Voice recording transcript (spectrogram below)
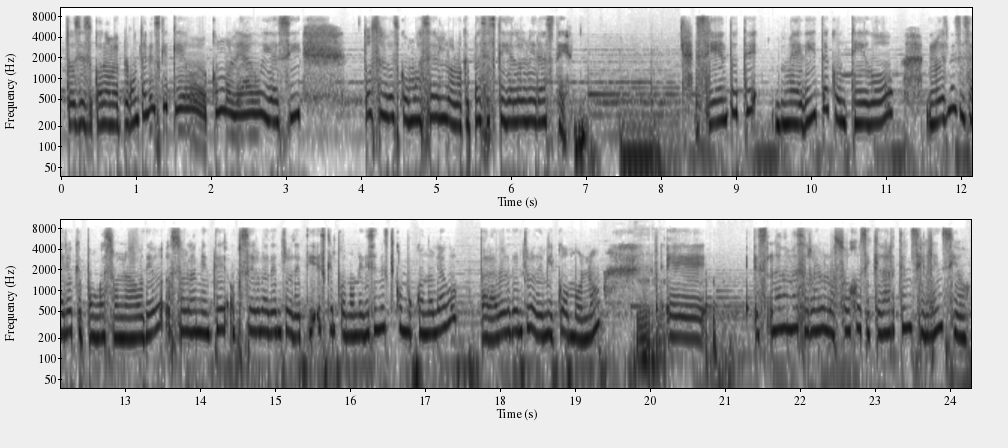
Entonces, cuando me preguntan, es que, ¿qué, ¿cómo le hago? Y así, tú sabes cómo hacerlo, lo que pasa es que ya lo olvidaste. Siéntate, medita contigo, no es necesario que pongas un audio, solamente observa dentro de ti. Es que cuando me dicen, es que como cuando le hago para ver dentro de mí cómo, ¿no? Eh, es nada más cerrar los ojos y quedarte en silencio.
